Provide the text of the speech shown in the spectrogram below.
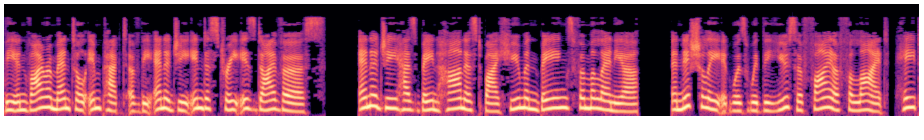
The environmental impact of the energy industry is diverse. Energy has been harnessed by human beings for millennia. Initially it was with the use of fire for light, heat,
